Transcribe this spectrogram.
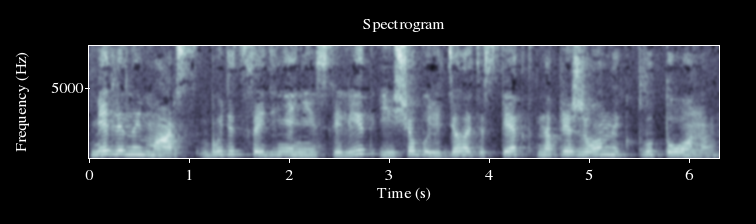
медленный Марс будет в соединении с Лилит и еще будет делать аспект напряженный к Плутону.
